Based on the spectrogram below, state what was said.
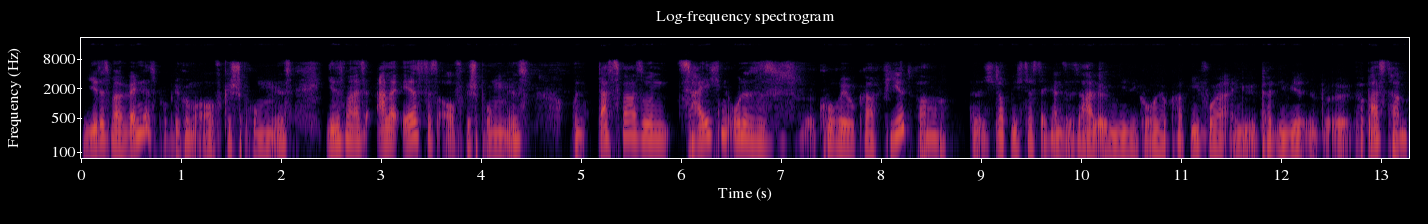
jedes Mal, wenn das Publikum aufgesprungen ist, jedes Mal als allererstes aufgesprungen ist. Und das war so ein Zeichen, ohne dass es choreografiert war. Also ich glaube nicht, dass der ganze Saal irgendwie eine Choreografie vorher eingeübt hat, die wir äh, verpasst haben.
